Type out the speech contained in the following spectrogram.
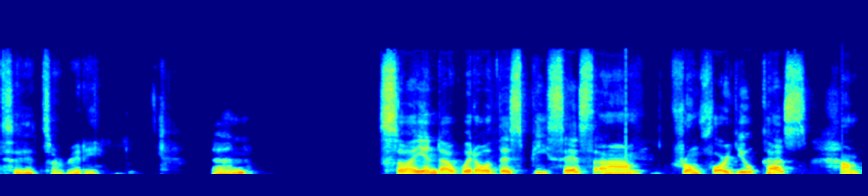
See, it's already done. So I end up with all these pieces um, from four yucas. Um,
